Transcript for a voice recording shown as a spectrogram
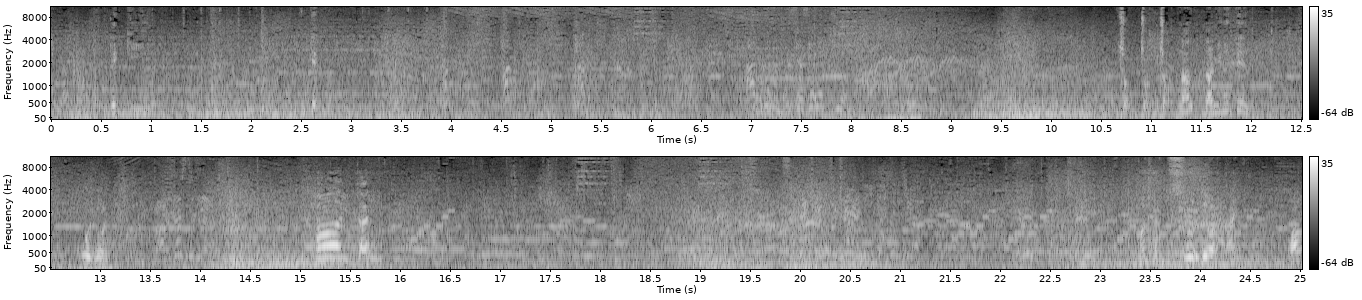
よデッキ？ーいて悪魔のささやきをちょちょちょな何がってんの？おいおい。はあ痛い2ではない。あ。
